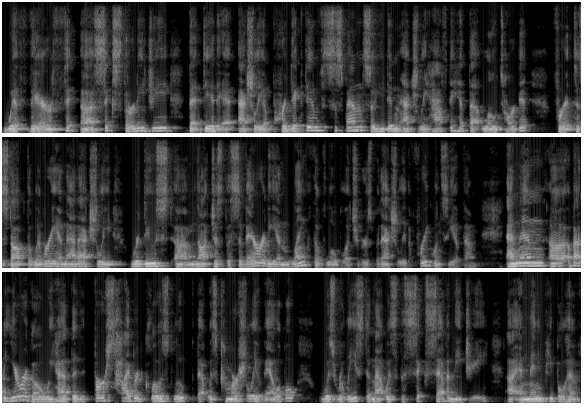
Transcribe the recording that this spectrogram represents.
with their th- uh, 630G that did a- actually a predictive suspend. So you didn't actually have to hit that low target for it to stop delivery. And that actually reduced um, not just the severity and length of low blood sugars, but actually the frequency of them. And then uh, about a year ago, we had the first hybrid closed loop that was commercially available was released, and that was the 670G, uh, and many people have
